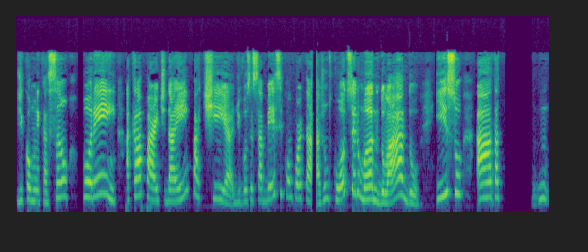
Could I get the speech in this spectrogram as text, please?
de comunicação, porém, aquela parte da empatia, de você saber se comportar junto com outro ser humano do lado, isso ah, tá, hum,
